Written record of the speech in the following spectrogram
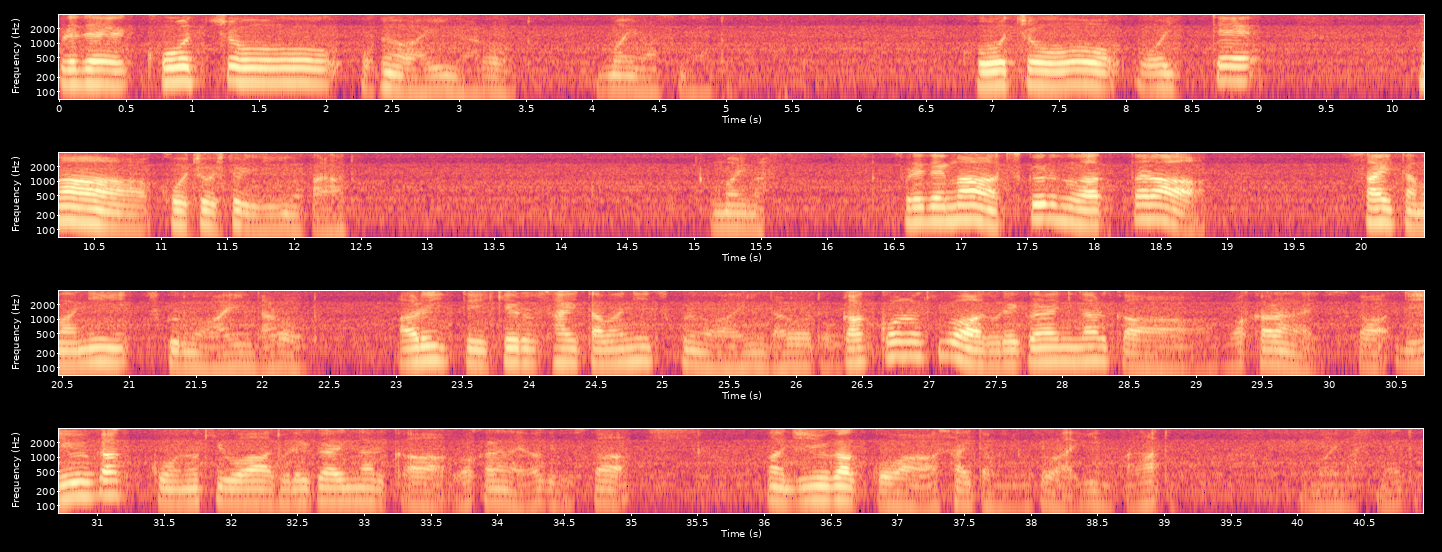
これで校長を置くのがいいんだろうと思いますね。と校長を置いてまあ校長一人でいいのかなと思います。それでまあ作るのだったら埼玉に作るのがいいんだろうと。歩いて行ける埼玉に作るのがいいんだろうと。学校の規模はどれくらいになるかわからないですが自由学校の規模はどれくらいになるかわからないわけですが、まあ、自由学校は埼玉に置けばいいのかなと思いますねと。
